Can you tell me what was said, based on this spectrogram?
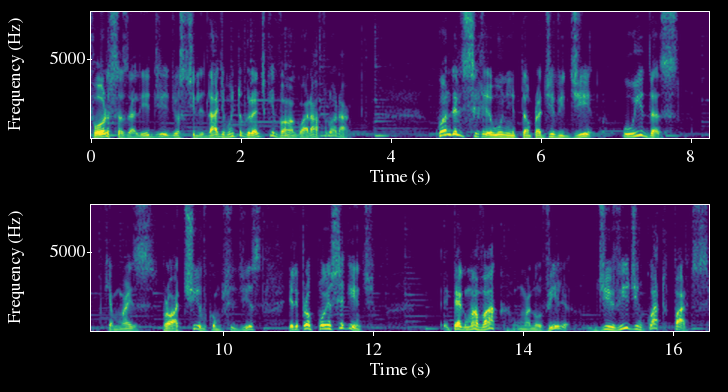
forças ali de, de hostilidade muito grande que vão agora aflorar. Quando eles se reúnem então para dividir, o Idas, que é mais proativo, como se diz, ele propõe o seguinte: pega uma vaca, uma novilha, divide em quatro partes.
